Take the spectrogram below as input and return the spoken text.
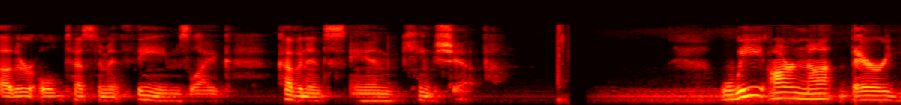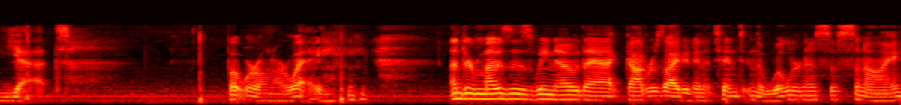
other Old Testament themes like covenants and kingship. We are not there yet but we're on our way. Under Moses, we know that God resided in a tent in the wilderness of Sinai.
